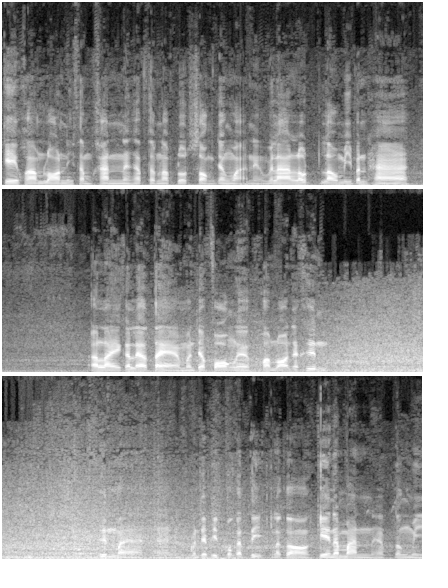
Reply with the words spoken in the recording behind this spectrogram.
เกยความร้อนนี่สำคัญนะครับสำหรับรถสองจังหวะเนี่ยเวลารถเรามีปัญหา อะไรก็แล้วแต่มันจะฟ้องเลยความร้อนจะขึ้น ขึ้นมาอ่ามันจะผิดปกติ แล้วก็เกยน้ำมันนะครับต้องมี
